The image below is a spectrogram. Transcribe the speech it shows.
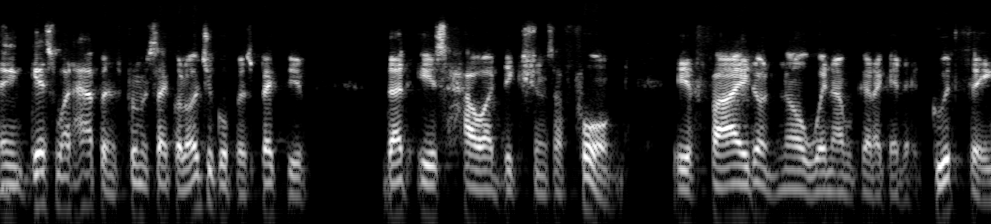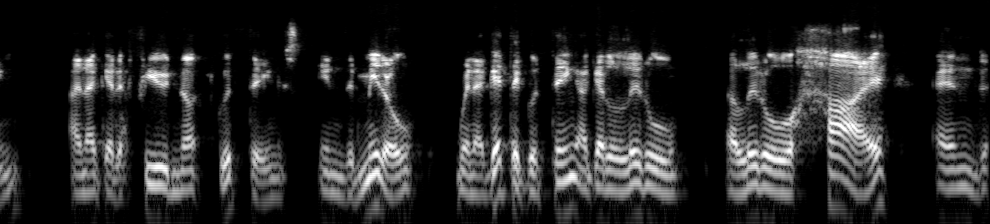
And guess what happens from a psychological perspective? That is how addictions are formed. If I don't know when I'm going to get a good thing and I get a few not good things in the middle, when I get the good thing, I get a little a little high and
